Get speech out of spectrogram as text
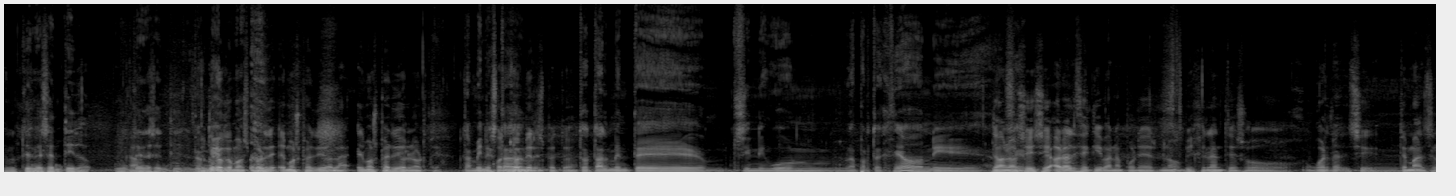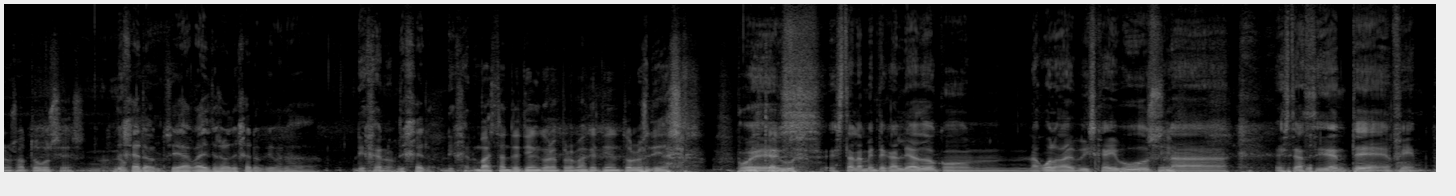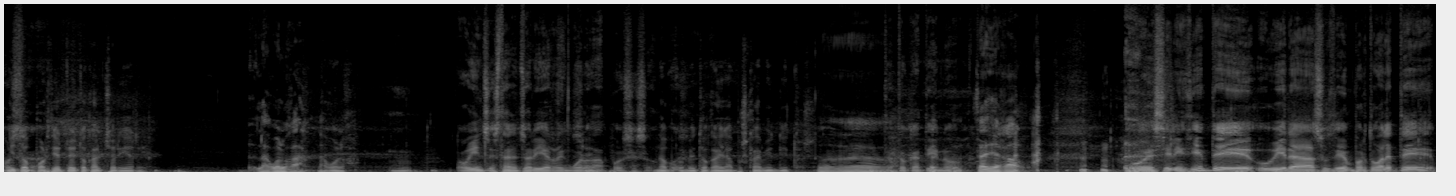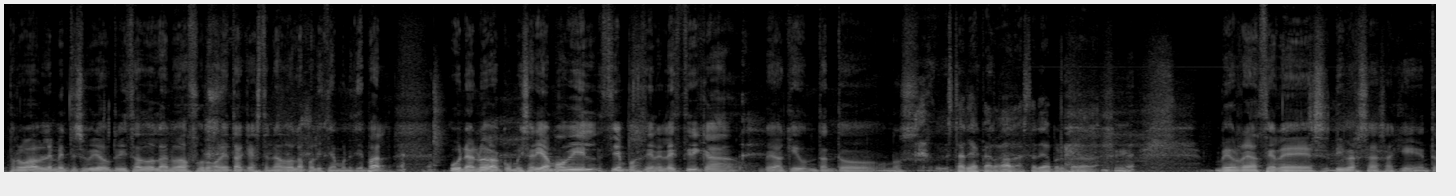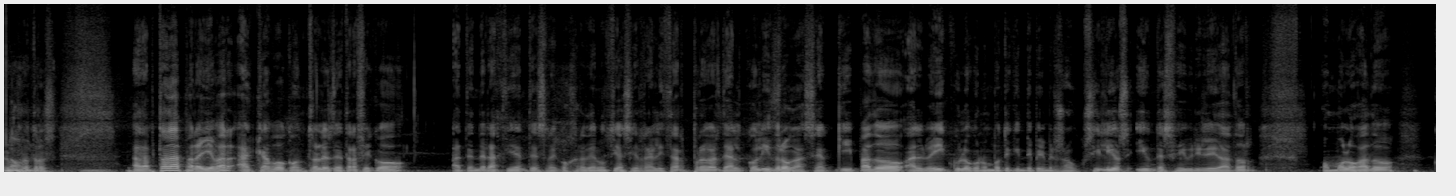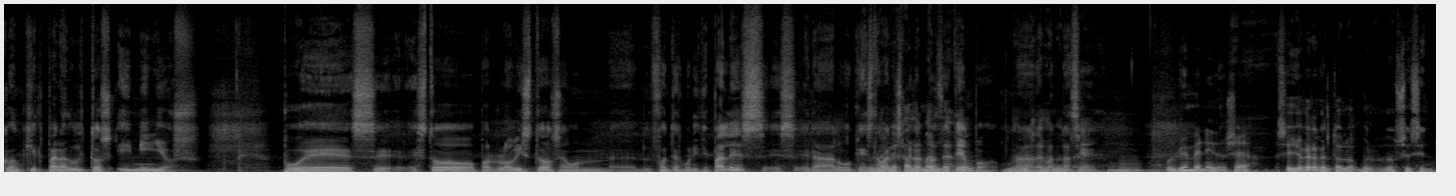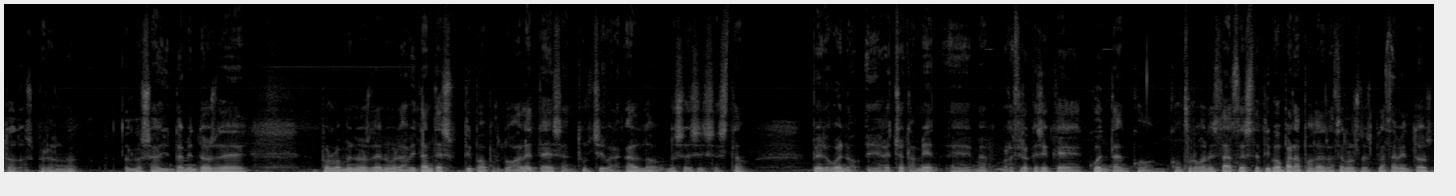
No tiene sentido. No tiene sentido. ¿no? yo creo que hemos, perdi- hemos perdido la, hemos perdido el norte. También respeto. ¿eh? totalmente sin ninguna protección y... No, no, sí, sí. Ahora dice que iban a poner, ¿no? Vigilantes o guardas, sí, temas en los autobuses. Dijeron, sí, a raíz de eso dijeron que iban a. Dijeron. Dijeron. Dijeron. Bastante tienen con el problema que tienen todos los días. Pues está el ambiente caldeado con la huelga de Vizcaibus, la, este accidente, en fin. Pues, to- por cierto, hoy toca el Chorierri, La huelga. la huelga. Hoy está en Chorierre en huelga, pues eso. No, porque me toca ir a buscar mis nietos. Ah, Te toca a ti, ¿no? te ha llegado. Pues si el incidente hubiera sucedido en Portugalete, probablemente se hubiera utilizado la nueva furgoneta que ha estrenado la Policía Municipal. Una nueva comisaría móvil, 100% eléctrica. Veo aquí un tanto, unos, Estaría cargada, estaría preparada. veo reacciones diversas aquí entre No, nosotros. Adaptada para llevar a cabo controles de tráfico, atender accidentes, recoger denuncias y realizar pruebas de alcohol y drogas. Se ha equipado al vehículo con un botiquín de primeros auxilios y un desfibrilador homologado con kit para adultos y niños. Pues eh, esto, por lo visto, según eh, fuentes municipales, es- era algo que estaban esperando demanda, hace ¿no? tiempo. Una demanda, demanda. sí. Pues bienvenido sea. Sí, yo creo que en todos, los- bueno, no sé si en todos, pero en los ayuntamientos de, por lo menos de número de habitantes, tipo Portugalete, Santurchi, Baracaldo, no sé si se está. Pero bueno, y de hecho también, eh, me, me refiero que sí que cuentan con, con furgonetas de este tipo para poder hacer los desplazamientos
